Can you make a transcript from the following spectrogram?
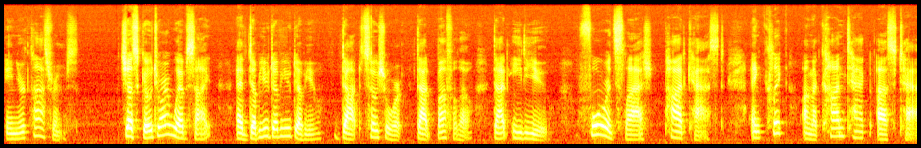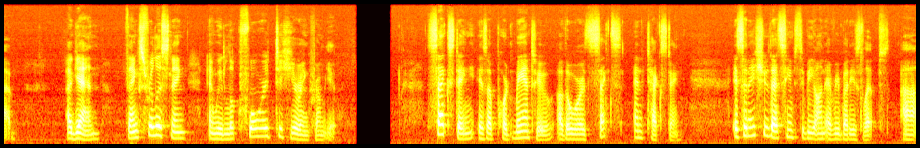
in your classrooms? Just go to our website at www.socialwork.buffalo.edu forward slash podcast and click on the Contact Us tab. Again, thanks for listening, and we look forward to hearing from you. Sexting is a portmanteau of the words sex and texting. It's an issue that seems to be on everybody's lips. Uh,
